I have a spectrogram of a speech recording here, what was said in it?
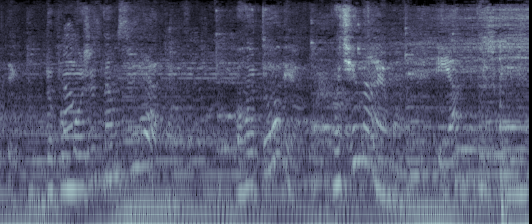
братик допоможе нам святи. Готові? Починаємо. Я пішки.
